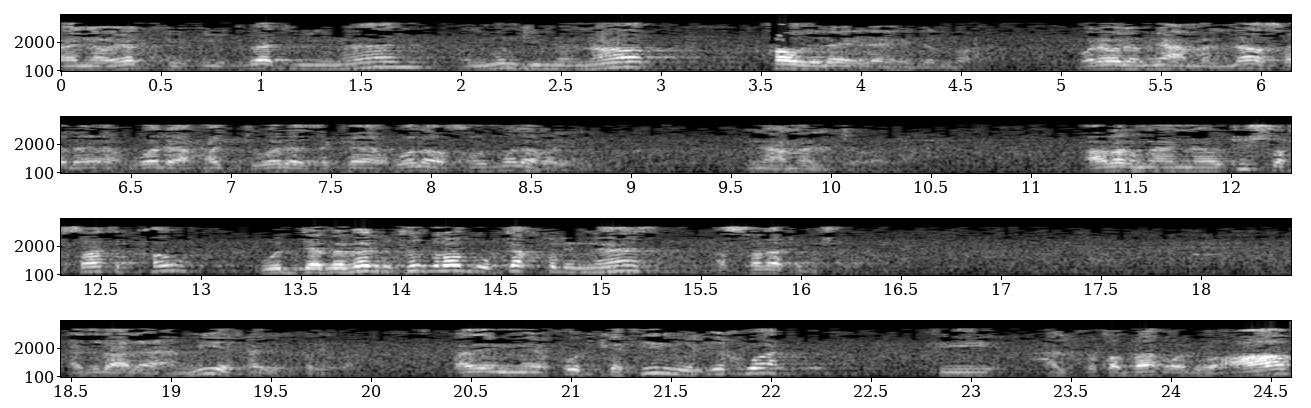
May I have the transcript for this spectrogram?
أنه يكفي في إثبات الإيمان المنجي من النار قول لا إله إلا الله. ولو لم يعمل لا صلاة ولا حج ولا زكاة ولا صوم ولا غيره. من أعمال الجوارح. على الرغم أنها تشرح صلاة الخوف والدبابات بتضرب وبتقتل الناس الصلاة مشروعة. أدل على أهمية هذه الفريضة. وهذا مما يفوت كثير من الإخوة في الخطباء والوعاظ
